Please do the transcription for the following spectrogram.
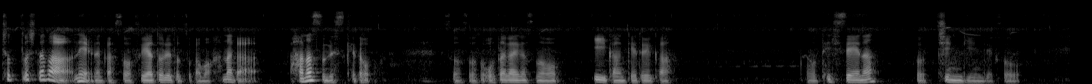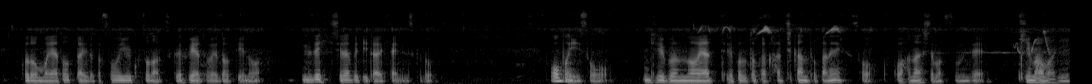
ちょっとしたまあねなんかそうフェアトレードとかもなんか話すんですけどそうそうそうお互いがそのいい関係というかその適正なそう賃金でそう子供を雇ったりとかそういうことなんですけどフェアトレードっていうのは是非調べていただきたいんですけど主にそう自分のやってることとか価値観とかねそうここ話してますんで気ままに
